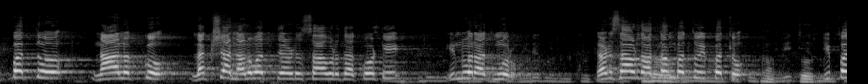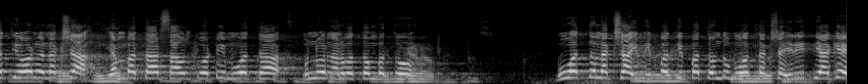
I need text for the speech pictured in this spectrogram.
ಇಪ್ಪತ್ತು ನಾಲ್ಕು ಲಕ್ಷ ನಲವತ್ತೆರಡು ಸಾವಿರದ ಕೋಟಿ ಇನ್ನೂರ ಹದಿಮೂರು. ಎರಡು ಸಾವಿರದ ಹತ್ತೊಂಬತ್ತು ಇಪ್ಪತ್ತು. ಇಪ್ಪತ್ತೇಳು ಲಕ್ಷ ಎಂಬತ್ತಾರು ಸಾವಿರದ ಕೋಟಿ ಮೂವತ್ತ, ಮುನ್ನೂರ ನಲವತ್ತೊಂಬತ್ತು. ಮೂವತ್ತು ಲಕ್ಷ ಇಪ್ಪತ್ತು ಇಪ್ಪತ್ತೊಂದು, ಮೂವತ್ತು ಲಕ್ಷ ಈ ರೀತಿಯಾಗಿ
